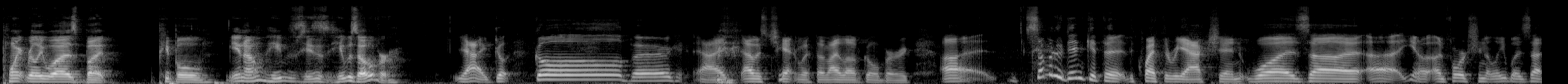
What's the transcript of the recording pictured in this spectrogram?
point really was, but people, you know, he was he was over. Yeah, Go- Goldberg. I, I was chanting with him. I love Goldberg. Uh, someone who didn't get the, the quite the reaction was, uh, uh, you know, unfortunately, was uh,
